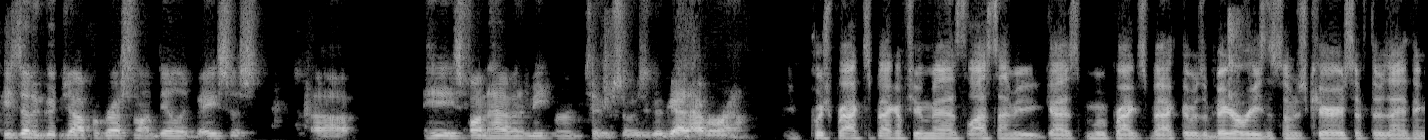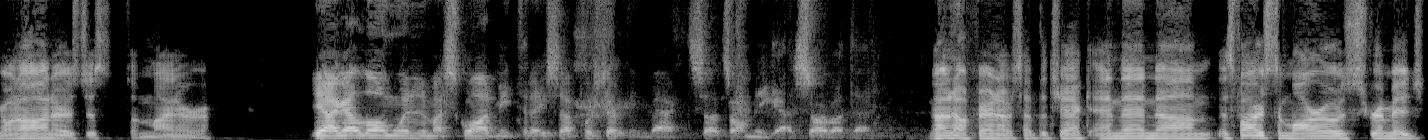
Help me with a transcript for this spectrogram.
he's done a good job progressing on a daily basis uh, he's fun having a meeting room too. So he's a good guy to have around. You push practice back a few minutes. Last time you guys moved practice back, there was a bigger reason. So I'm just curious if there's anything going on or it's just some minor. Yeah, I got long winded in my squad meet today, so I pushed everything back. So that's on me, guys. Sorry about that. No, no, fair enough. Just have to check. And then um, as far as tomorrow's scrimmage,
